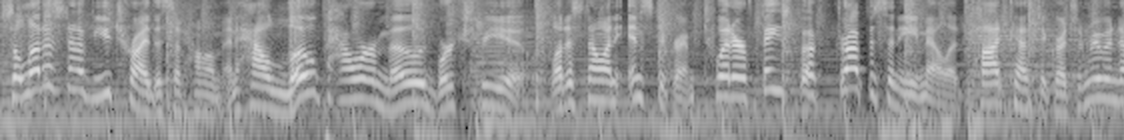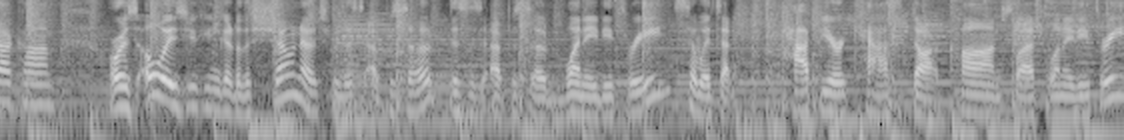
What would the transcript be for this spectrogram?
So let us know if you try this at home and how low power mode works for you. Let us know on Instagram, Twitter, Facebook. Drop us an email at podcast at GretchenRubin.com. Or as always, you can go to the show notes for this episode. This is episode 183. So it's at happiercast.com slash 183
